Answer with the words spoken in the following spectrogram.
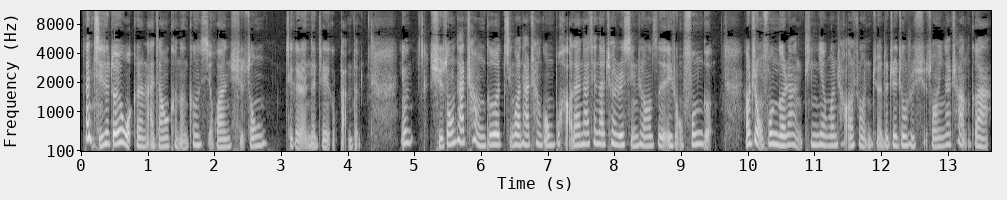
但其实对于我个人来讲，我可能更喜欢许嵩这个人的这个版本，因为许嵩他唱歌，尽管他唱功不好，但是他现在确实形成了自己的一种风格。然后这种风格让你听《燕归巢》的时候，你觉得这就是许嵩应该唱的歌啊？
